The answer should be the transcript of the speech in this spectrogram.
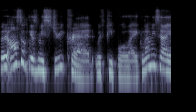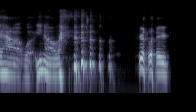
But it also gives me street cred with people. Like, let me tell you how, well, you know, You're like,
